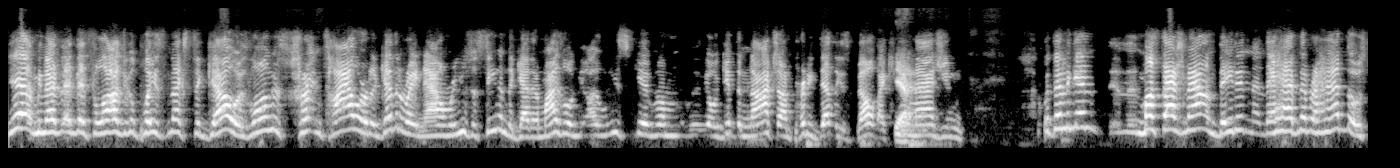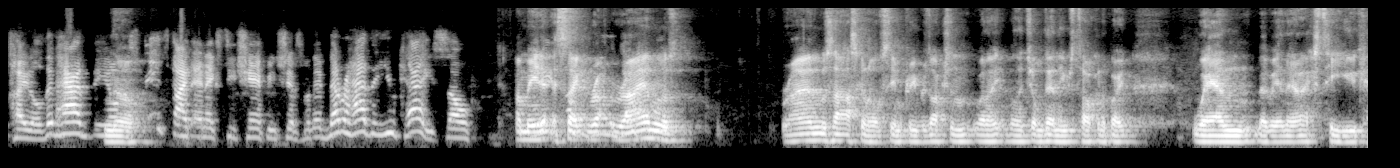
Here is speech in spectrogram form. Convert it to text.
Yeah, I mean that, that's the logical place next to go. As long as Trent and Tyler are together right now, and we're used to seeing them together, might as well at least give them, you know, give the notch on Pretty Deadly's belt. I can't yeah. imagine but then again, Mustache Mountain, they didn't. They have never had those titles. They've had you know no. the stateside NXT championships, but they've never had the UK. So I mean, it's like Ryan was Ryan was asking obviously in pre-production when I when I jumped in, he was talking about when maybe an NXT UK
